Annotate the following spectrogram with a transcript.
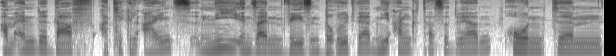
am Ende darf Artikel 1 nie in seinem Wesen berührt werden, nie angetastet werden. Und ähm,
